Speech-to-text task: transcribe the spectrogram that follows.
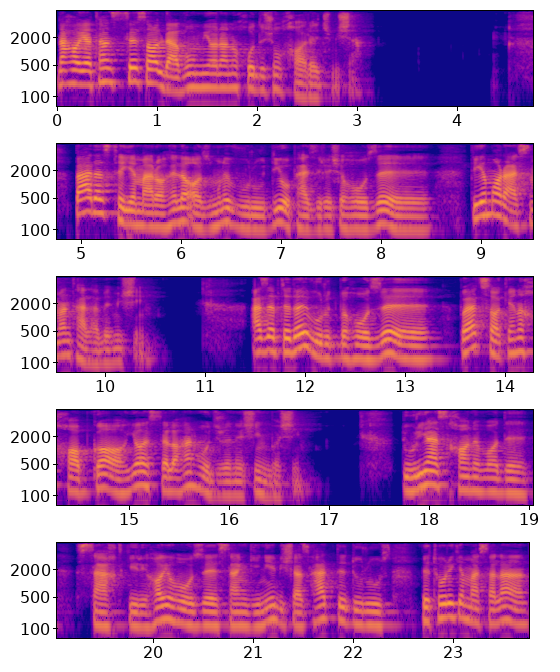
نهایتا سه سال دووم میارن و خودشون خارج میشن. بعد از طی مراحل آزمون ورودی و پذیرش حوزه دیگه ما رسما طلبه میشیم. از ابتدای ورود به حوزه باید ساکن خوابگاه یا اصطلاحا حجره نشین باشیم. دوری از خانواده، سختگیری های حوزه، سنگینی بیش از حد دروس به طوری که مثلا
